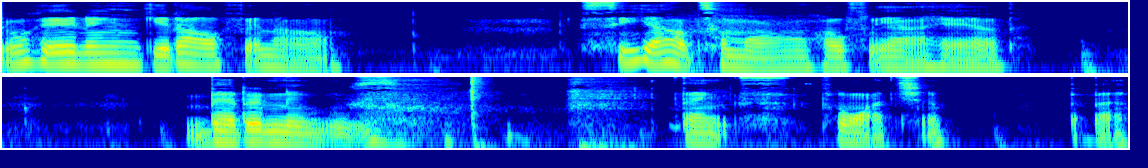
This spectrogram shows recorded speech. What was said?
go ahead and get off, and I'll see y'all tomorrow. Hopefully, I have better news. Thanks for watching. Bye bye.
